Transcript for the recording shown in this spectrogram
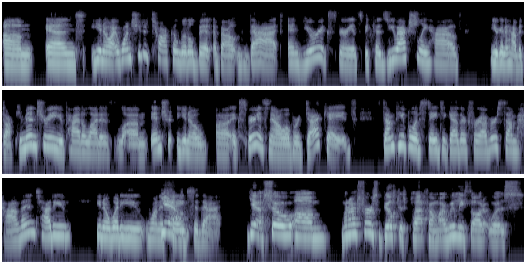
Um, and, you know, I want you to talk a little bit about that and your experience because you actually have, you're going to have a documentary. You've had a lot of, um, int- you know, uh, experience now over decades. Some people have stayed together forever, some haven't. How do you, you know, what do you want to yeah. say to that? Yeah. So um, when I first built this platform, I really thought it was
